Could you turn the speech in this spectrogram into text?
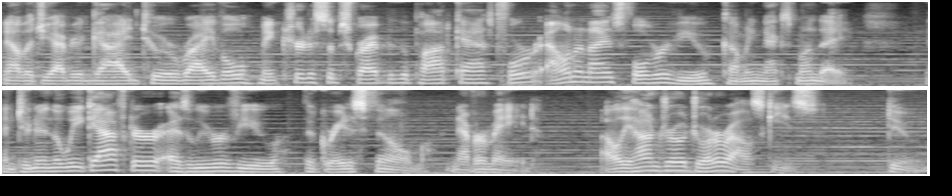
Now that you have your guide to Arrival, make sure to subscribe to the podcast for Alan and I's full review coming next Monday. And tune in the week after as we review the greatest film never made Alejandro Jodorowsky's Dune.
